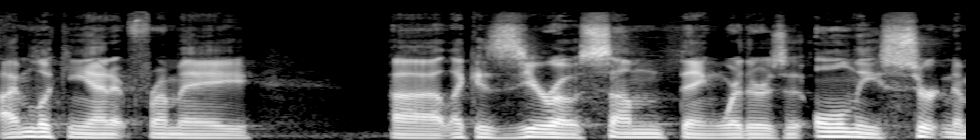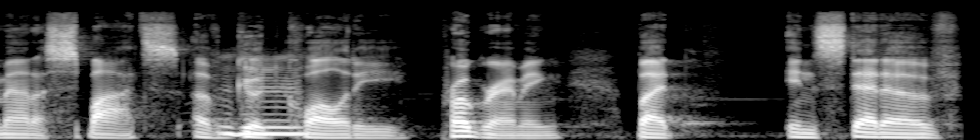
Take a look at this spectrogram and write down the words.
I'm looking at it from a uh, like a zero sum thing where there's only a certain amount of spots of good Mm-hmm. quality programming, but instead of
